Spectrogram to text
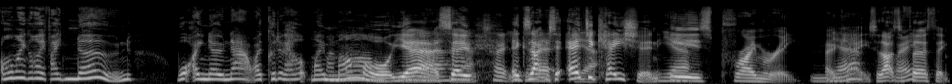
oh my God, if I'd known what I know now, I could have helped my, mum mum. more. Yeah. Yeah, so yeah, totally exactly. So education Yeah. is primary. Okay. Yeah, So that's great. the first thing.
